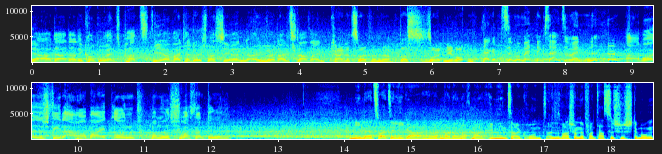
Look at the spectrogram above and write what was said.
Ja, da, da die Konkurrenz patzt, wir weiter durchmarschieren, wird alles klar sein. Keine Zweifel mehr, das sollten die rocken. Da gibt es im Moment nichts einzuwenden. Aber es ist viel Arbeit und man muss was dann tun. Nie mehr zweite Liga, hören wir da nochmal im Hintergrund. Also es war schon eine fantastische Stimmung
